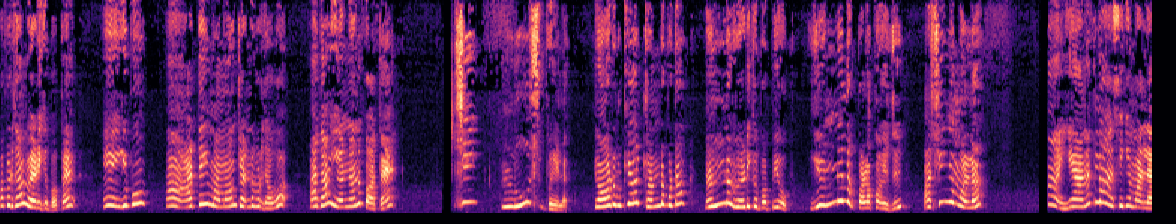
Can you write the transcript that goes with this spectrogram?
அப்படிதான் வேடிக்கை பார்ப்பேன் ஏய், இப்போ ஆ, அத்தையும் மாமாவும் சண்டை போடுதாவோ அதான் என்னன்னு பார்த்தேன் சீ, லூசு பயல யார் வீட்லயா சண்டை போட்டா நல்ல வேடிக்கை பார்ப்பியோ என்னென்ன பழக்கம் இது அசிங்கமா இல்ல ஆ, எனக்குலாம் அசிங்கமா இல்ல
